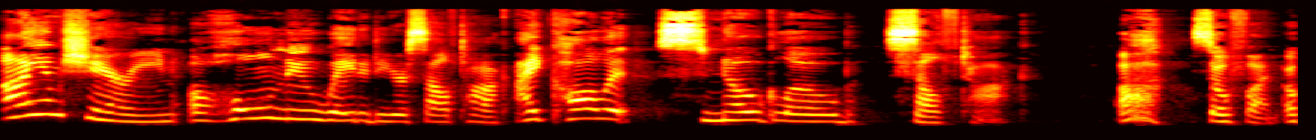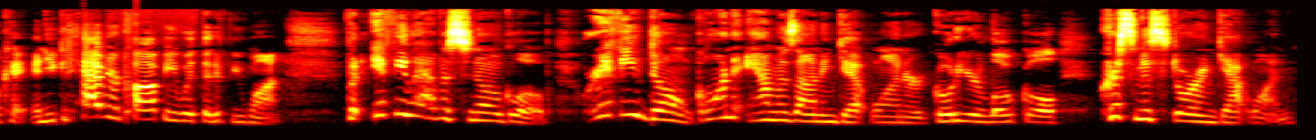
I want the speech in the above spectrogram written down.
I am sharing a whole new way to do your self talk. I call it snow globe self talk. Ah, oh, so fun. Okay. And you can have your coffee with it if you want. But if you have a snow globe, or if you don't, go on Amazon and get one, or go to your local Christmas store and get one.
